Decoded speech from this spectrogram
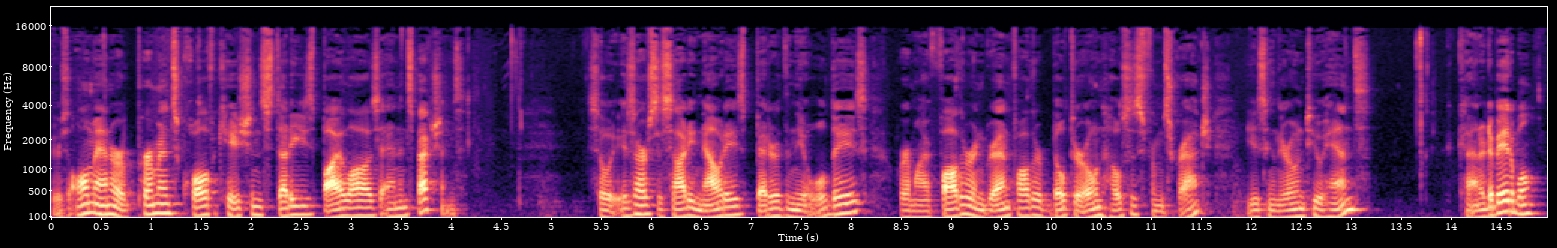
There's all manner of permits, qualifications, studies, bylaws, and inspections. So, is our society nowadays better than the old days where my father and grandfather built their own houses from scratch using their own two hands? Kind of debatable.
